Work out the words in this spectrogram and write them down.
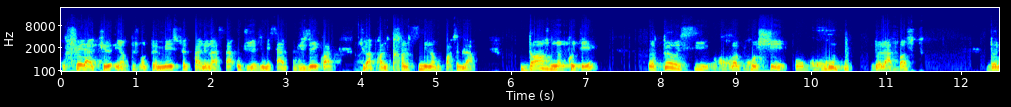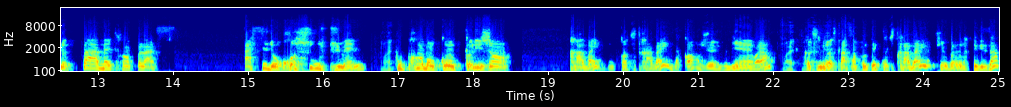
On fait la queue et en plus, on te met ce panneau-là, ça, où tu te dis, mais c'est abusé, quoi. Tu vas prendre 36 000 ans pour partir de là. Dans notre côté, on peut aussi reprocher au groupe de la Poste de ne pas mettre en place assez de ressources humaines Ouais. pour prendre en compte que les gens travaillent. Quand ils travaillent, d'accord, je veux bien, voilà, Ouais, quand ouais, il ne reste pas à papoter, quand ils travaillent, je veux dire ça,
